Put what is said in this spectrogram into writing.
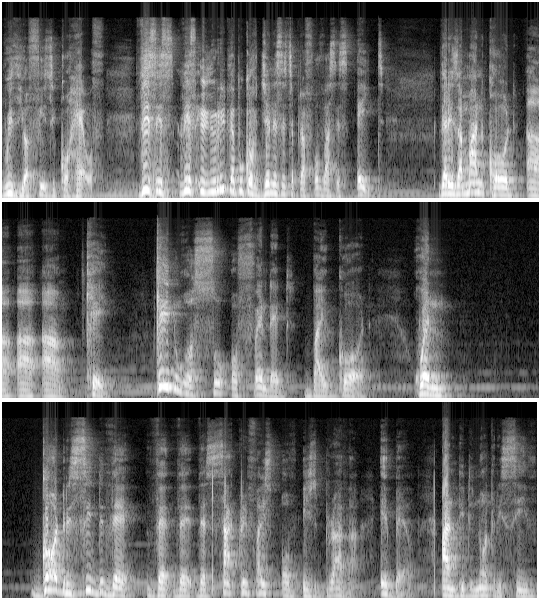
with your physical health. This is this if you read the book of genesis chapter 4 verses 8 there is a man called uh, uh, uh, cain. Cain was so offended by god when god received the, the, the, the sacrifice of his brother abel and did not receive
